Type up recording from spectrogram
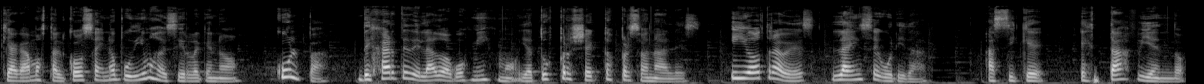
que hagamos tal cosa y no pudimos decirle que no, culpa dejarte de lado a vos mismo y a tus proyectos personales. Y otra vez, la inseguridad. Así que estás viendo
